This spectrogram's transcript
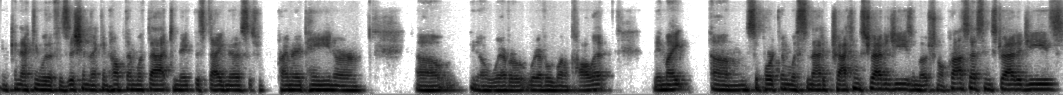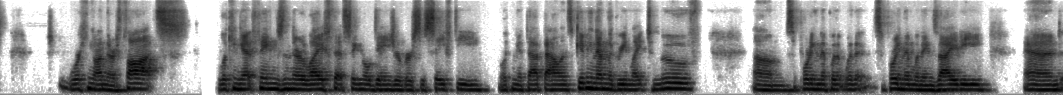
and connecting with a physician that can help them with that to make this diagnosis of primary pain or uh, you know whatever whatever we want to call it. They might um, support them with somatic tracking strategies, emotional processing strategies, working on their thoughts, looking at things in their life that signal danger versus safety, looking at that balance, giving them the green light to move, um, supporting them with, with it, supporting them with anxiety, and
